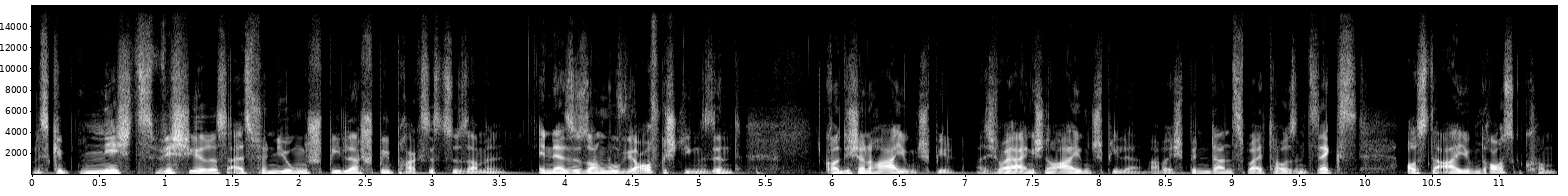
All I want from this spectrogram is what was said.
Und es gibt nichts Wichtigeres, als für einen jungen Spieler Spielpraxis zu sammeln. In der Saison, wo wir aufgestiegen sind, konnte ich ja noch A-Jugend spielen. Also ich war ja eigentlich noch A-Jugendspieler. Aber ich bin dann 2006 aus der A-Jugend rausgekommen.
